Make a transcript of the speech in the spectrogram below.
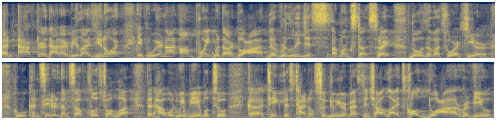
And after that I realized, you know what? If we're not on point with our dua, the religious amongst us, right? Those of us who are here, who consider themselves close to Allah, then how would we be able to uh, take this title? So do your best inshallah. It's called Dua Review.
